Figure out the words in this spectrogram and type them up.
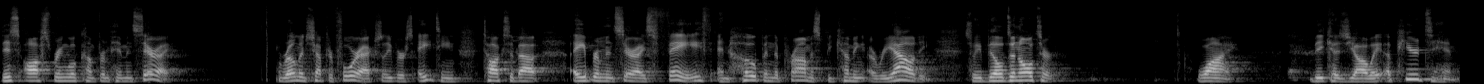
this offspring will come from him and Sarai. Romans chapter 4, actually, verse 18, talks about Abram and Sarai's faith and hope in the promise becoming a reality. So he builds an altar. Why? Because Yahweh appeared to him.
